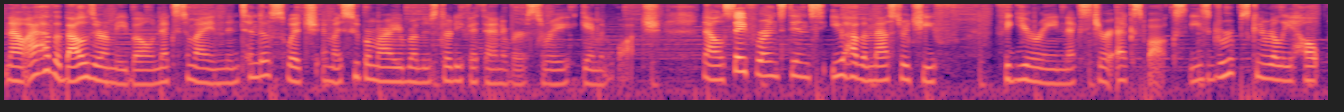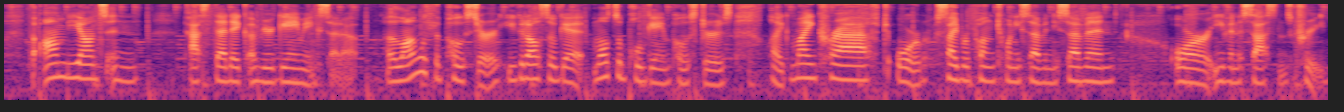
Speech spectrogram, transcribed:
Now I have a Bowser amiibo next to my Nintendo Switch and my Super Mario Bros 35th anniversary Game & Watch. Now say for instance you have a Master Chief figurine next to your Xbox. These groups can really help the ambiance and aesthetic of your gaming setup. Along with the poster, you could also get multiple game posters like Minecraft or Cyberpunk 2077 or even Assassin's Creed.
